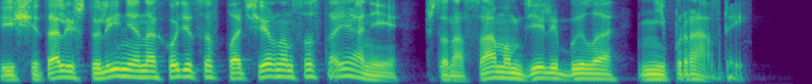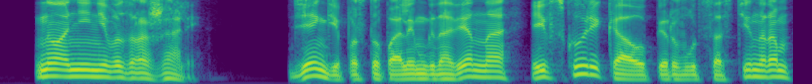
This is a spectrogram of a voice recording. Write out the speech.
и считали, что линия находится в плачевном состоянии, что на самом деле было неправдой. Но они не возражали. Деньги поступали мгновенно, и вскоре Каупервуд со Стинером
